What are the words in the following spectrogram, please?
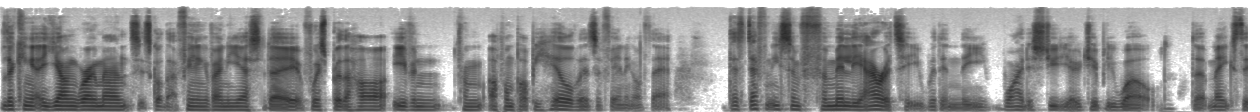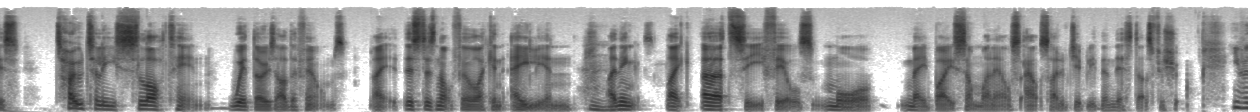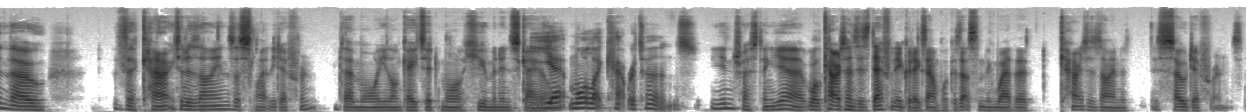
looking at a young romance. It's got that feeling of Only Yesterday, of Whisper of the Heart. Even from Up on Poppy Hill, there's a feeling of there. There's definitely some familiarity within the wider Studio Ghibli world that makes this totally slot in with those other films. Like this does not feel like an alien. Mm-hmm. I think like Earthsea feels more made by someone else outside of Ghibli than this does for sure. Even though the character designs are slightly different, they're more elongated, more human in scale. Yeah, more like Cat Returns. Interesting, yeah. Well, Cat Returns is definitely a good example because that's something where the character design is, is so different.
